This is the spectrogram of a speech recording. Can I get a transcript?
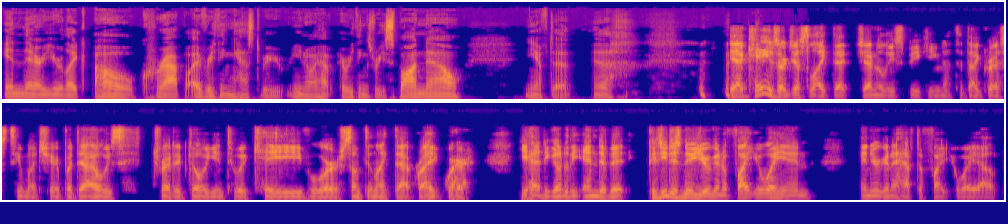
in there, you're like, oh crap, everything has to be, you know, everything's respawned now. You have to, ugh. Yeah, caves are just like that, generally speaking. Not to digress too much here, but I always dreaded going into a cave or something like that, right? Where you had to go to the end of it because you just knew you were going to fight your way in and you're going to have to fight your way out.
